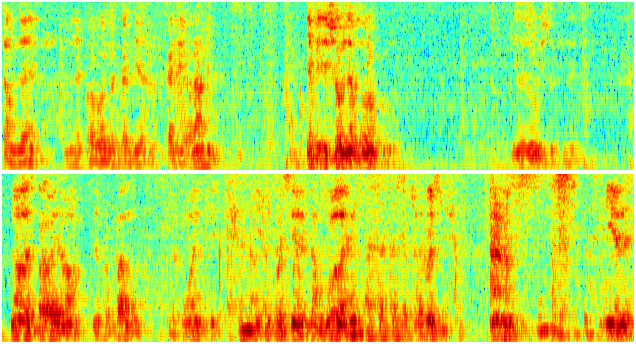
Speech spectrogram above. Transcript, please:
там, де вони проводили кардіо- кардіограми. Я підійшов, взяв за руку і зазвучив до кінець. Ну, але справа його не пропала. Вихованці, які постійно там були, Єдець.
